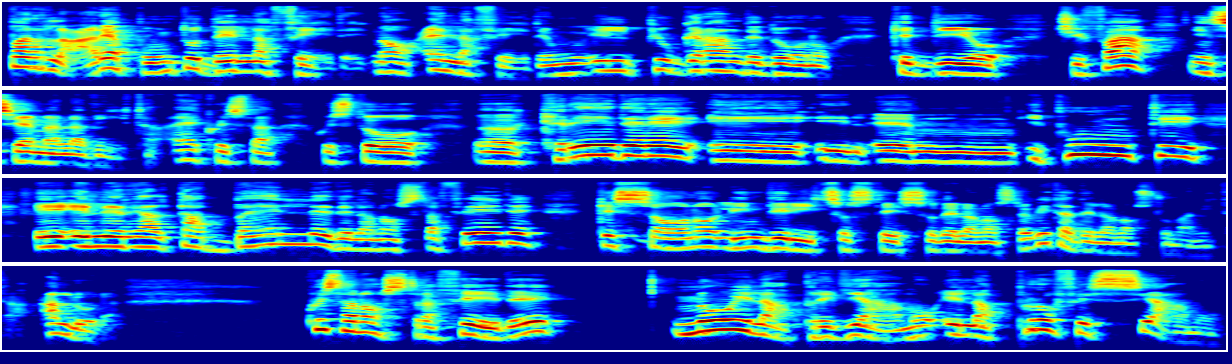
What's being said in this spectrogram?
parlare appunto della fede, no? È la fede, un, il più grande dono che Dio ci fa insieme alla vita, è questa, questo uh, credere e, il, e um, i punti e, e, le realtà belle della nostra fede che sono l'indirizzo stesso della nostra vita della nostra umanità. Allora, questa nostra fede noi la preghiamo e la professiamo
